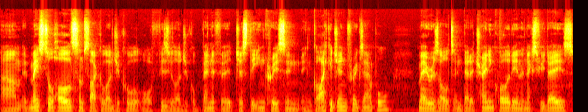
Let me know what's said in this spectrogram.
Um, it may still hold some psychological or physiological benefit. Just the increase in, in glycogen, for example, may result in better training quality in the next few days.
